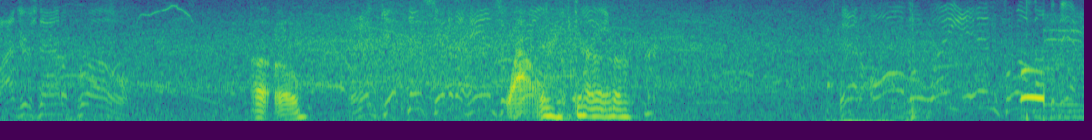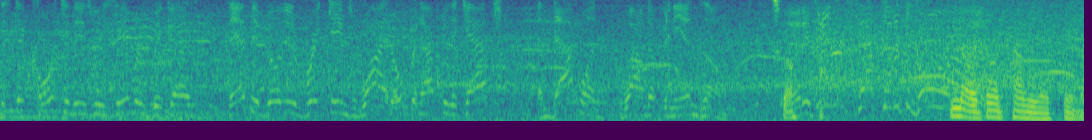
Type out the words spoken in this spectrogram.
Rodgers now to throw. Uh oh. Get this into the hands of Wow. Let's go. And all the way in from They have to stick close to these receivers because they have the ability to break games wide open after the catch. And that one wound up in the end zone. Let's go. It's intercepted at the goal. No, don't tell me that A can't.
